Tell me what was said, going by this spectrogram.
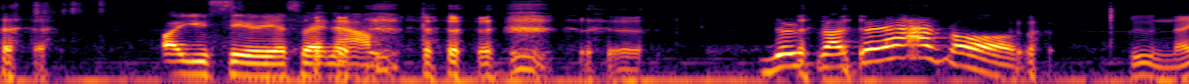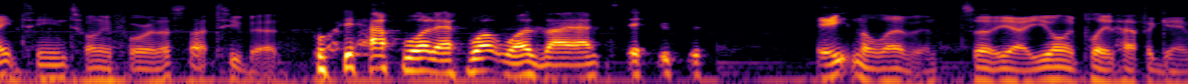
Are you serious right now? You're such an asshole. Ooh, 1924. That's not too bad. yeah, what what was I at? 8 and 11. So, yeah, you only played half a game.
